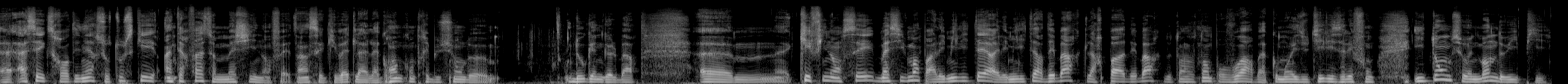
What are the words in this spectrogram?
euh, assez extraordinaires sur tout ce qui est interface homme-machine en fait. Hein, c'est qui va être la, grande contribution de, Doug Engelbart, qui est financé massivement par les militaires. Et les militaires débarquent, l'ARPA débarque de temps en temps pour voir bah, comment ils utilisent les fonds. Ils tombent sur une bande de hippies.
